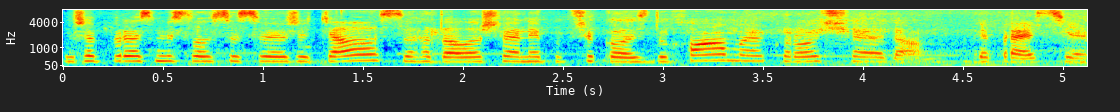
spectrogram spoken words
вже пересмислила все своє життя, згадала, що я не попшикалась духами. Коротше, да, депресія.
